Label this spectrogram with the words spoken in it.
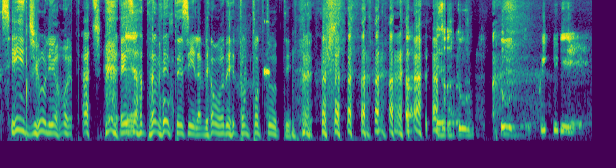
sì, Giulio Mortacci, esattamente sì, l'abbiamo detto un po' tutti. ha preso tutto, tutto quindi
